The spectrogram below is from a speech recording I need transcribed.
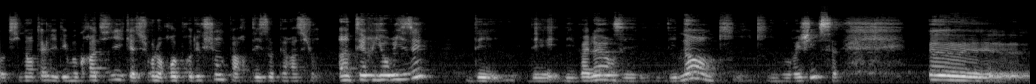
occidentales et démocratiques, assurent leur reproduction par des opérations intériorisées, des, valeurs et des normes qui, qui nous régissent, euh,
